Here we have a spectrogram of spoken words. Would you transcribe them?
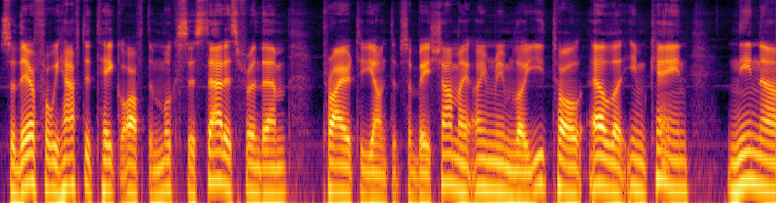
So therefore, we have to take off the muktzah status for them prior to Yantif. So Beis Shammai Oimrim Lo Yitol Ella Im Kain Nina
